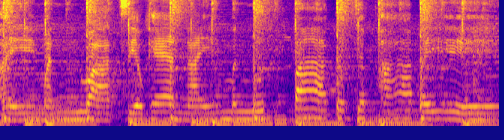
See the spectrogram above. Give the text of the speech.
ให้มันหวาดเสียวแค่ไหนมนุษย์ป้าก็จะพาไปเอง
